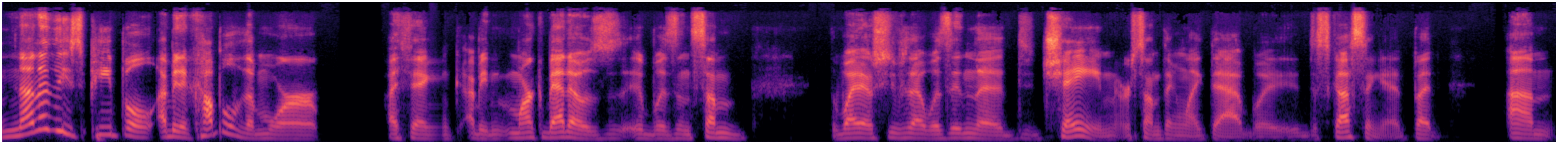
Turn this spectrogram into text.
None of these people, I mean, a couple of them were, I think, I mean, Mark Meadows it was in some the White House chief that was in the chain or something like that, discussing it. But um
